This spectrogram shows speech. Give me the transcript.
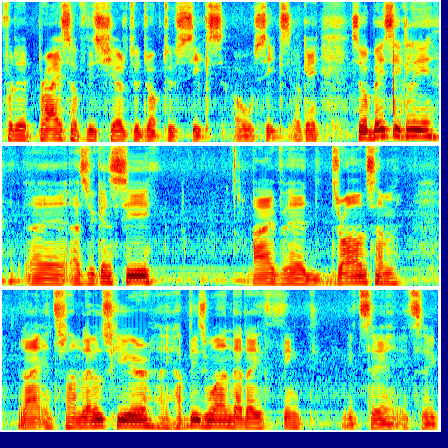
for the price of this share to drop to 606 okay? So basically uh, as you can see I've uh, drawn some line some levels here. I have this one that I think it's a it's a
